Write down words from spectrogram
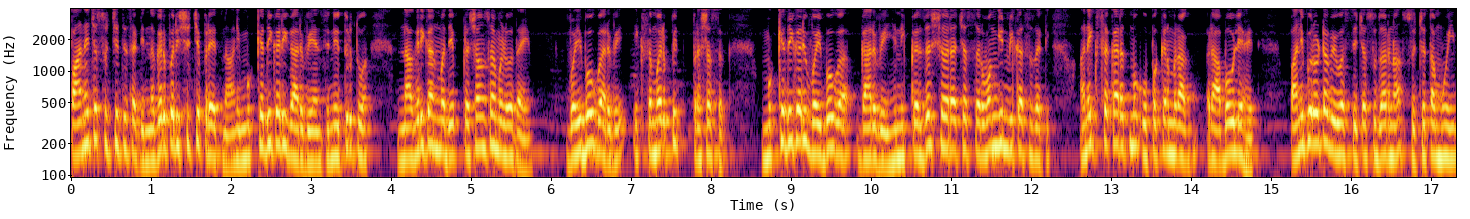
पाण्याच्या स्वच्छतेसाठी नगरपरिषदचे प्रयत्न आणि मुख्याधिकारी गारवे यांचे नेतृत्व नागरिकांमध्ये प्रशंसा मिळवत आहे. वैभव गारवे एक समर्पित प्रशासक. मुख्याधिकारी वैभव गा गारवे यांनी कर्जत शहराच्या सर्वांगीण विकासासाठी अनेक सकारात्मक उपक्रम राब राबवले आहेत. पाणीपुरवठा व्यवस्थेच्या सुधारणा स्वच्छता मोहीम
